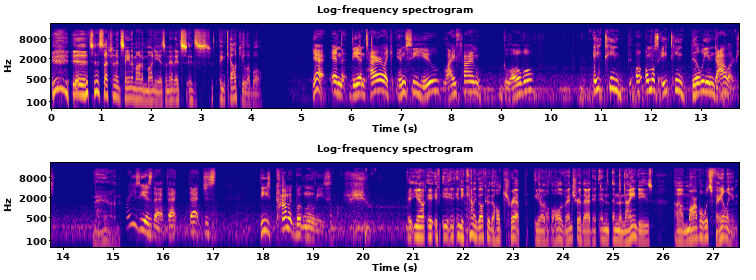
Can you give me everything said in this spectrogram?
it's such an insane amount of money, isn't it? It's it's incalculable. Yeah, and the entire like MCU lifetime global 18 almost 18 billion dollars. Man. Crazy is that? That that just these comic book movies. You know, if, if and you kind of go through the whole trip, you know, the whole adventure that in in the '90s, uh, Marvel was failing,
